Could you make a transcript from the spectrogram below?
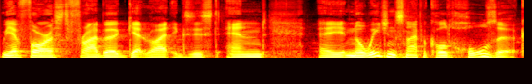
We have f0rest, friberg, Get Right, Xizt, and a Norwegian sniper called hallzerk.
